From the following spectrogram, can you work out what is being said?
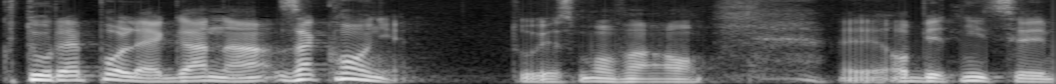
które polega na zakonie. Tu jest mowa o e, obietnicy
